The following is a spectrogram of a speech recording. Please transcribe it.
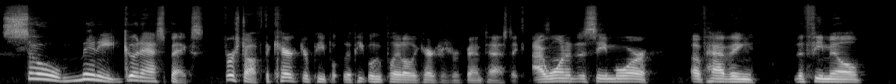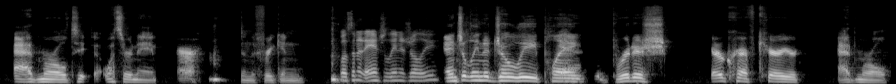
so many good aspects. First off, the character people, the people who played all the characters were fantastic. I wanted to see more of having the female admiral. T- what's her name? In the freaking wasn't it Angelina Jolie? Angelina Jolie playing the British aircraft carrier admiral,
